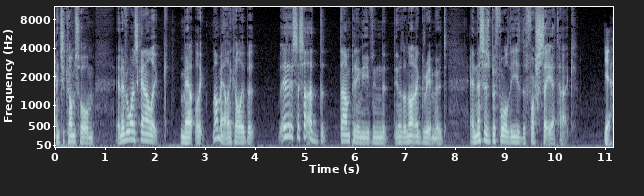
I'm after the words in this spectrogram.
and she comes home, and everyone's kind of like mel- like not melancholy, but it's a sort of d- dampening evening. That you know they're not in a great mood, and this is before the the first city attack. yeah,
